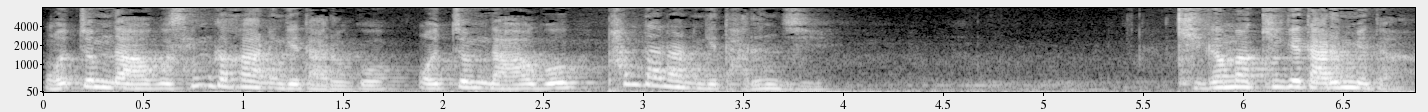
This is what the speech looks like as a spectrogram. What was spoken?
어쩜 나하고 생각하는 게 다르고 어쩜 나하고 판단하는 게 다른지 기가 막히게 다릅니다.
